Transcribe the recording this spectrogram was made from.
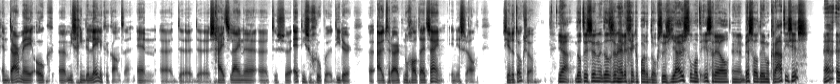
en daarmee ook misschien de lelijke kanten en de, de scheidslijnen tussen etnische groepen die er uiteraard nog altijd zijn in Israël. Zie je dat ook zo? Ja, dat is een, dat is een hele gekke paradox. Dus juist omdat Israël uh, best wel democratisch is. Hè, uh,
